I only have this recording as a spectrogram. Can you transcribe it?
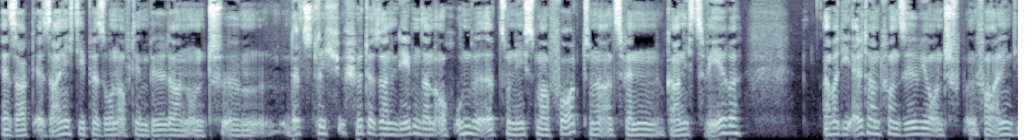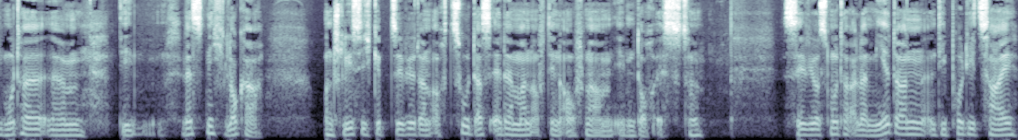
Er sagt, er sei nicht die Person auf den Bildern und ähm, letztlich führt er sein Leben dann auch unbeirrt zunächst mal fort, ne, als wenn gar nichts wäre. Aber die Eltern von Silvio und vor allen Dingen die Mutter, ähm, die lässt nicht locker. Und schließlich gibt Silvio dann auch zu, dass er der Mann auf den Aufnahmen eben doch ist. Silvios Mutter alarmiert dann die Polizei.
